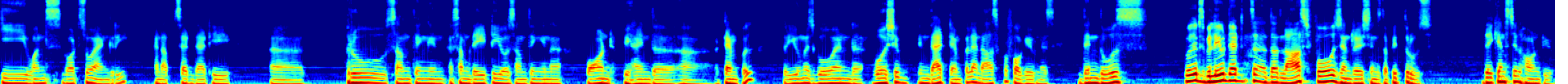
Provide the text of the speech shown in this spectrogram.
he once got so angry and upset that he uh, threw something in some deity or something in a pond behind the uh, temple. So you must go and uh, worship in that temple and ask for forgiveness. Then those because it's believed that uh, the last four generations the pitrus they can still haunt you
